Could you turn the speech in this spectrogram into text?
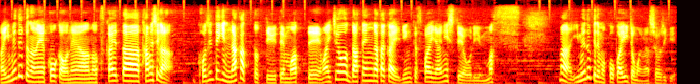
まあ、イムドゥクのね、効果をね、あの、使えた試しが、個人的になかったっていう点もあって、まあ、一応、打点が高いリンクスパイダーにしております。まあ、イムドゥクでもここはいいと思います、正直。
